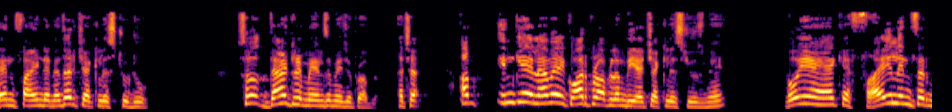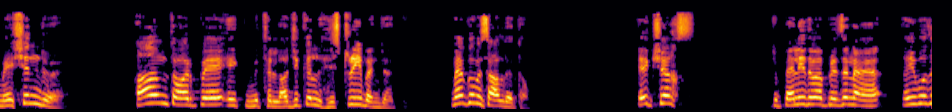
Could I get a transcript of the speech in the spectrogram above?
then find another checklist to do so that remains major problem اچھا اب ان کے علاوہ ایک اور پرابلم بھی ہے چیک لسٹ یوز میں وہ یہ ہے کہ فائل انفارمیشن جو ہے عام طور پہ ایک میتھولوجیکل ہسٹری بن جاتی میں آپ کو مثال دیتا ہوں ایک شخص جو پہلی دفعہ پرزن آیا تو a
